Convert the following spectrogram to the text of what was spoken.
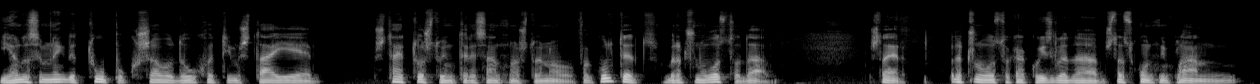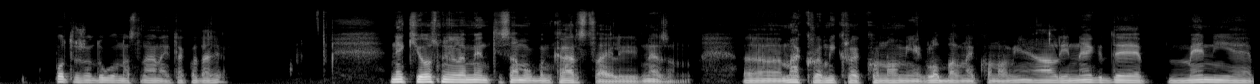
I onda sam negde tu pokušavao da uhvatim šta je, šta je to što je interesantno, što je novo. Fakultet, računovodstvo, da. Šta je računovodstvo, kako izgleda, šta su kontni plan, potrežna dugovna strana i tako dalje. Neki osnovni elementi samog bankarstva ili, ne znam, e, makro, mikroekonomije, globalne ekonomije, ali negde meni je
